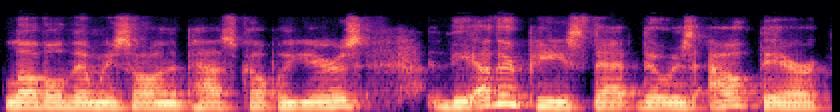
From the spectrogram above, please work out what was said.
level than we saw in the past couple years. The other piece that though is out there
